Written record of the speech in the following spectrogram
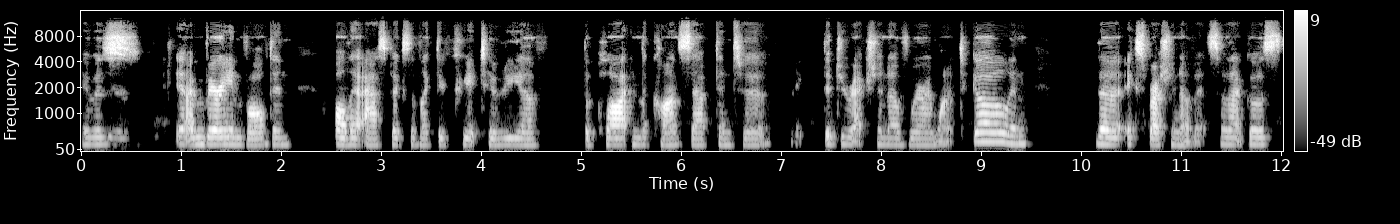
it was, yeah. I'm very involved in all the aspects of like the creativity of the plot and the concept, and to like the direction of where I want it to go and the expression of it. So that goes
